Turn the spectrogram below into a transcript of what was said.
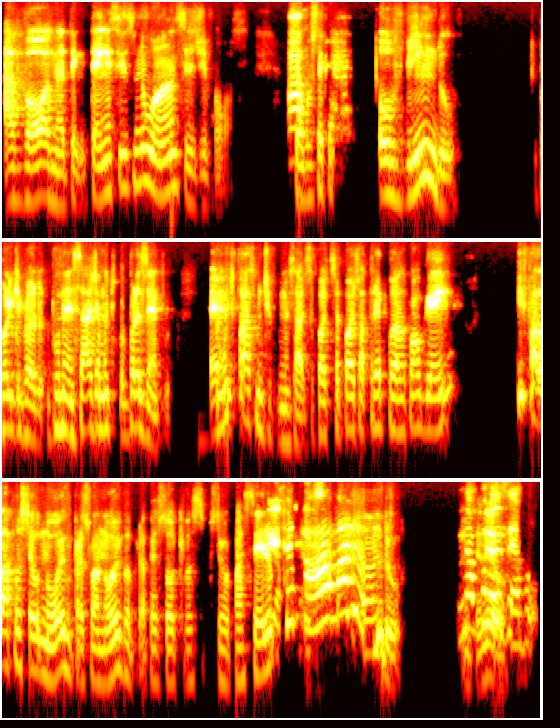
a voz, né, tem, tem esses nuances de voz. Então, ah. Então, você tá ouvindo, porque por, por mensagem é muito, por exemplo, é muito fácil mentir por mensagem. Você pode, você pode estar trepando com alguém e falar para o seu noivo, para sua noiva, para a pessoa que você, pro seu parceiro, que você está malhando. Não, entendeu? por exemplo,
